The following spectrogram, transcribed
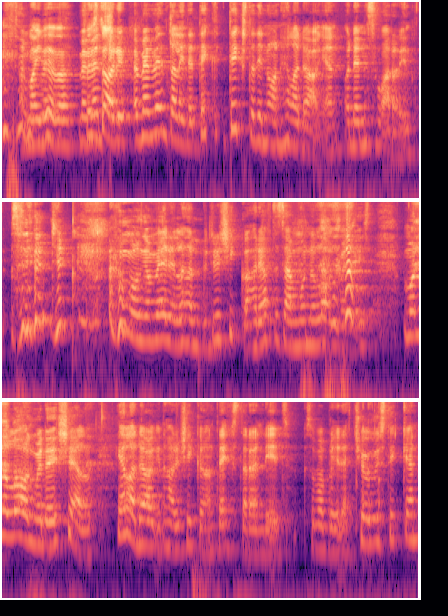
Man behöver, Men förstår vänta, du? men vänta lite, Tex- texta till någon hela dagen och den svarar inte. Hur många meddelanden hade du skickat? Har du haft en monolog med dig, monolog med dig själv? Hela dagen har du skickat någon textaren dit, så vad blir det? 20 stycken?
